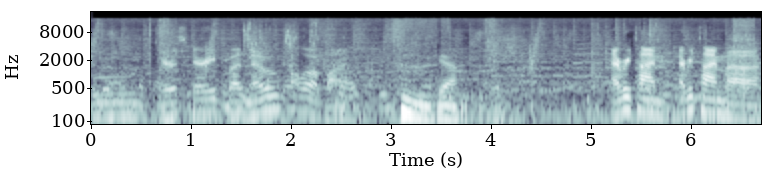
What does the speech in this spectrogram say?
Ooh, air is scary, but no follow-up on it. Hmm, yeah. Every time, every time, uh...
